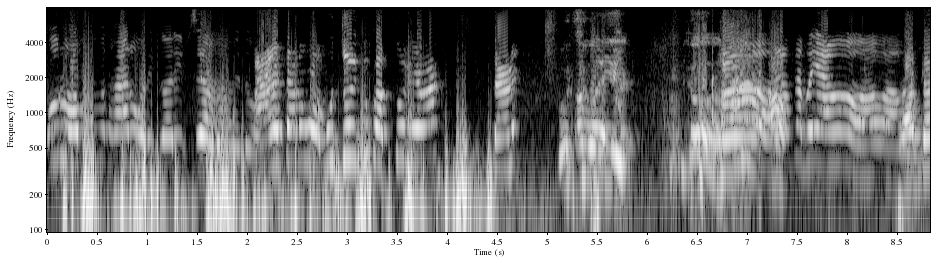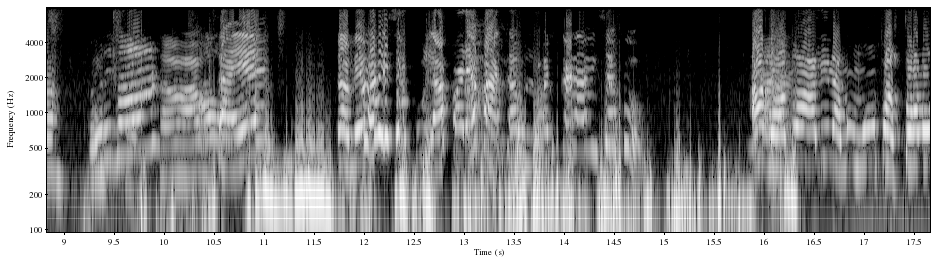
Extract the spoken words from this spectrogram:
પૂરું હવે તો સારું હોય ગરીબ છે હવે તો. આરે તારું અમુક જોઈ તું હપ્તો લેવા? તાણે? આવો, આવતા ભાઈ આવો આવો આવો. રાતા સાહેબ તમે વળી શું પુલા પડ્યા પાછા ઉલ્લન કરાવી શકો? આ રોતો આલીને હું હું પસ્તાણો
